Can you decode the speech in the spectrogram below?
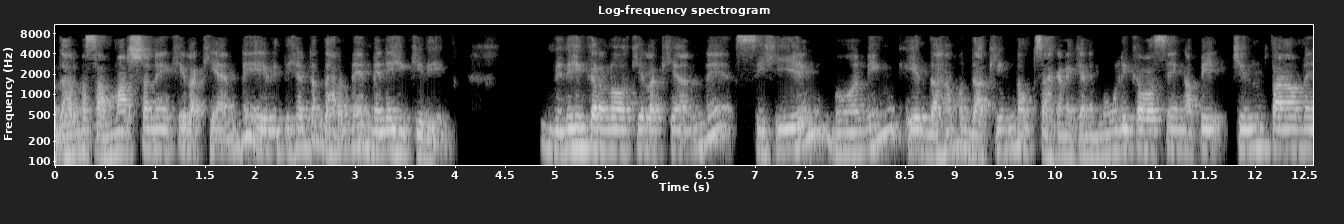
ධර්ම සම්මර්ෂණය කියලා කියන්නේ ඒ විදිහට ධර්මය මෙනෙහි කිරීම. මෙනෙහි කරනවා කියලා කියන්නේ සිහියෙන් නුවණින් ඒ ධහම දකින්න උත්සාහ කරන. කියන්නේ මූලික වශයෙන් අපි චින්තාමය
